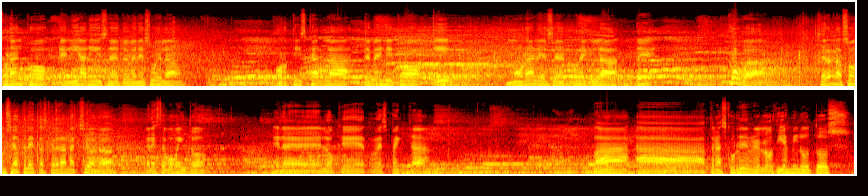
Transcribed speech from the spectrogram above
Franco Elianis eh, de Venezuela. Ortiz Carla de México y Morales Regla de Cuba. Serán las 11 atletas que verán acción ¿ah? En este momento en eh, lo que respecta va a transcurrir los 10 minutos.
